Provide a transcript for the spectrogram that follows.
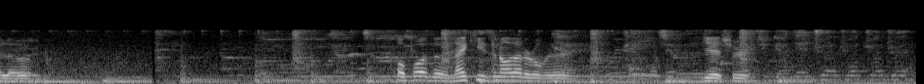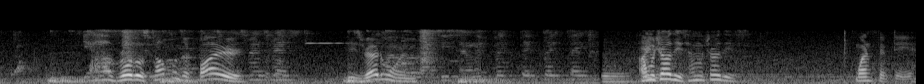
Hello. Oh, Paul, the Nikes and all that are over there. Yeah, sure. Ah, bro, those top ones are fire. These red ones. How much are these? How much are these? 150.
